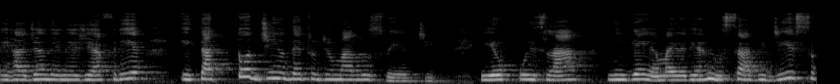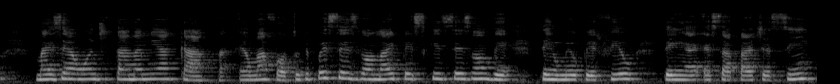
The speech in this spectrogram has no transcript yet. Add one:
irradiando energia fria e está todinho dentro de uma luz verde. E eu pus lá Ninguém, a maioria não sabe disso, mas é onde está na minha capa. É uma foto. Depois vocês vão lá e pesquisem, vocês vão ver. Tem o meu perfil, tem essa parte assim,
